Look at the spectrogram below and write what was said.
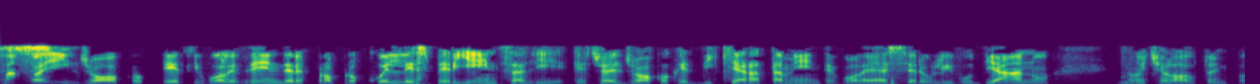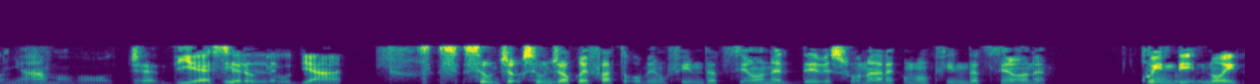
quando hai il gioco che ti vuole vendere proprio quell'esperienza lì, che c'è il gioco che dichiaratamente vuole essere hollywoodiano, noi ce lo autoimponiamo a volte Cioè, di essere il- hollywoodiani. se un, gio- se un gioco è fatto come un film d'azione, deve suonare come un film d'azione. Quindi sì. noi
